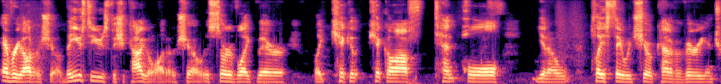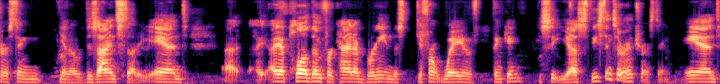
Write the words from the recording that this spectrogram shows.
every auto show. They used to use the Chicago Auto Show as sort of like their like kick kickoff tent pole, you know, place they would show kind of a very interesting, you know, design study. And uh, I, I, applaud them for kind of bringing this different way of thinking to CES. These things are interesting, and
